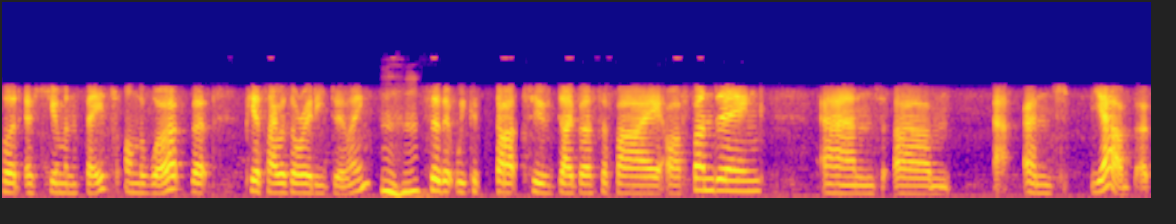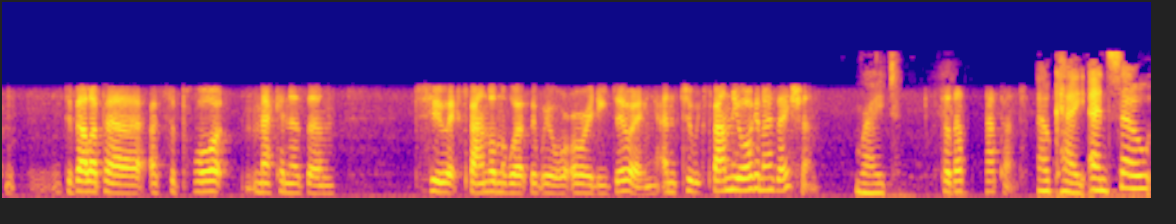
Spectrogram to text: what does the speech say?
put a human face on the work that PSI was already doing mm-hmm. so that we could start to diversify our funding and, um, and yeah, develop a, a support mechanism to expand on the work that we were already doing and to expand the organization. Right. So that's what happened. Okay. And so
